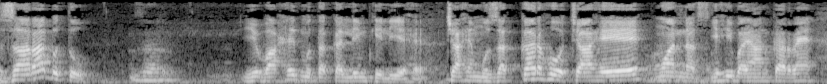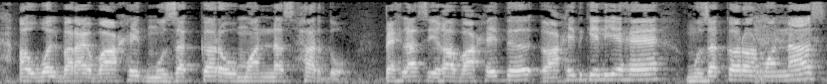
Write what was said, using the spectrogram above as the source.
زارب۔ تو یہ واحد متکلم کے لیے ہے۔ چاہے مذکر ہو چاہے مونس یہی بیان کر رہے ہیں۔ اول برائے واحد مذکر و مونس ہر دو۔ پہلا سیغا واحد واحد کے لیے ہے، مذکر اور مونس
